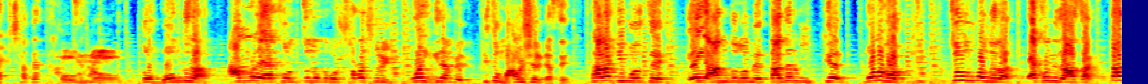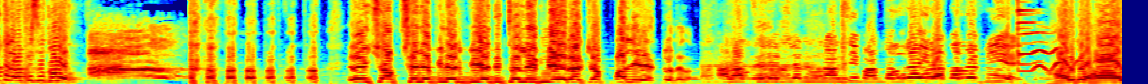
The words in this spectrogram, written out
একসাথে থাকছে না। তো বন্ধুরা আমরা এখন চলে যাব সরাসরি ওই গ্রামের কিছু মানুষের কাছে। তারা কি বলছে? এই আন্দোলনে তাদের মুখের মনোভাব কি? চলুন বন্ধুরা এখনই যাওয়া যাক। তাদের অফিসে ধরো এই সব ছেলে পিলের বিয়ে দিতে হলে মেয়েরা সব পালিয়ে চলে ছেলে পিলে নুনান্তি করে করবে বিয়ে। হাই রে হাই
